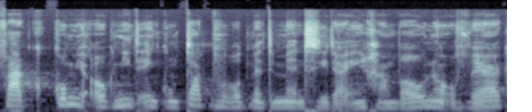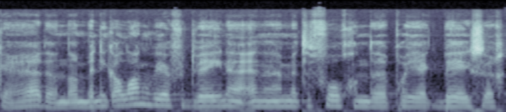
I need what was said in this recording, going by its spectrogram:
vaak kom je ook niet in contact bijvoorbeeld met de mensen die daarin gaan wonen of werken. Hè. Dan, dan ben ik al lang weer verdwenen en uh, met het volgende project bezig.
